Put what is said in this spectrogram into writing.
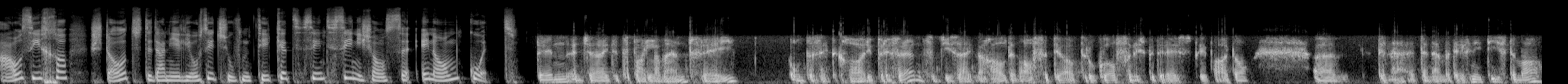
auch sicher, steht der Daniel Josic auf dem Ticket, sind seine Chancen enorm gut. Dann entscheidet das Parlament frei. Und das hat eine klare Präferenz. Und die sagt, nach all dem Affentheater, das gelaufen ist bei der SP, pardon, ähm, dann, dann nehmen wir definitiv den Mann.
